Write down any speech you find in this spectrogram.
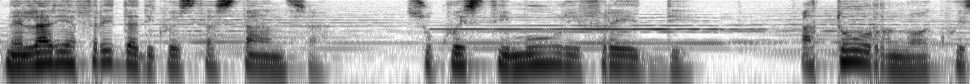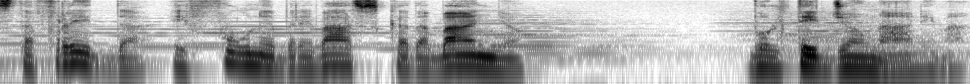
Nell'aria fredda di questa stanza, su questi muri freddi, attorno a questa fredda e funebre vasca da bagno, volteggia un'anima.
